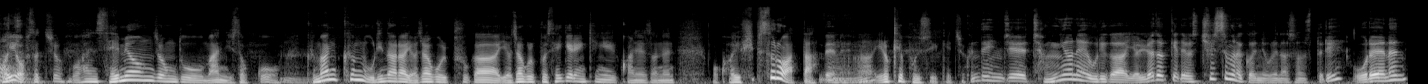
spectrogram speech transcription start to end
거의 없었죠. 뭐한 3명 정도만 있었고 음. 그만큼 우리나라 여자 골프가 여자 골프 세계 랭킹에 관해서는 뭐 거의 휩쓸어 왔다. 네네. 아, 이렇게 볼 수 있겠죠. 근데 이제 작년에 우리가 18개 대회에서 7승을 했거든요. 우리나라 선수들이. 올해는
